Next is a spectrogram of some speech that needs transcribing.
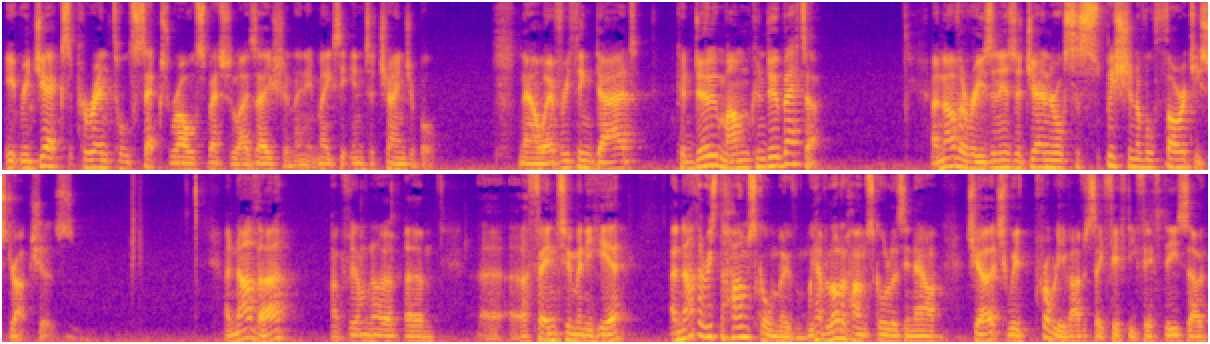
It rejects parental sex role specialization and it makes it interchangeable. Now, everything dad can do, mum can do better. Another reason is a general suspicion of authority structures. Another, I'm going to um, uh, offend too many here, Another is the homeschool movement. We have a lot of homeschoolers in our church. We're probably, I would say, 50 50, so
